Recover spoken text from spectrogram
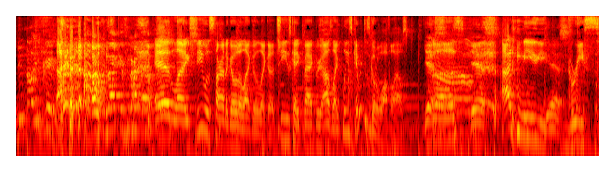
You know you couldn't. I back is not. And like she was trying to go to like a like a cheesecake factory. I was like, please, can we just go to Waffle House? Yes. Yes. I need Yes. grease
